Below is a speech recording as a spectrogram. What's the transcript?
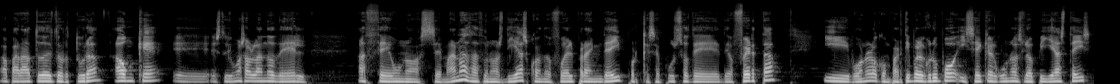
aparato de tortura, aunque eh, estuvimos hablando de él hace unas semanas, hace unos días, cuando fue el Prime Day, porque se puso de oferta y bueno, lo compartí por el grupo y sé que algunos lo pillasteis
